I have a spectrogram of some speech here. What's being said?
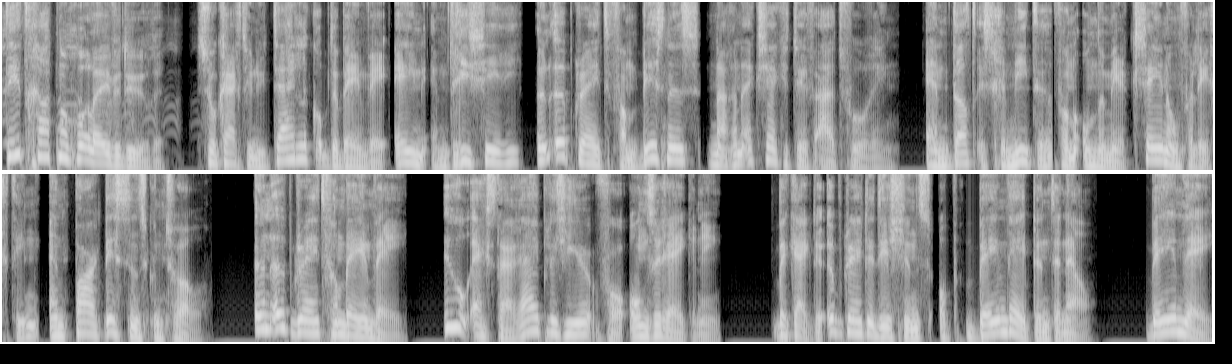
dit gaat nog wel even duren. Zo krijgt u nu tijdelijk op de BMW 1 en 3-serie... een upgrade van business naar een executive uitvoering. En dat is genieten van onder meer xenonverlichting en park distance control. Een upgrade van BMW. Extra rijplezier voor onze rekening. Bekijk de upgrade editions op bmw.nl. BMW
